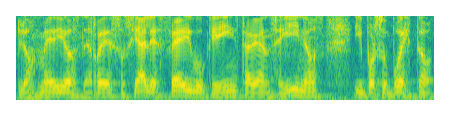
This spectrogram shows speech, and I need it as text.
los medios de redes sociales, Facebook e Instagram, seguinos. Y por supuesto,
